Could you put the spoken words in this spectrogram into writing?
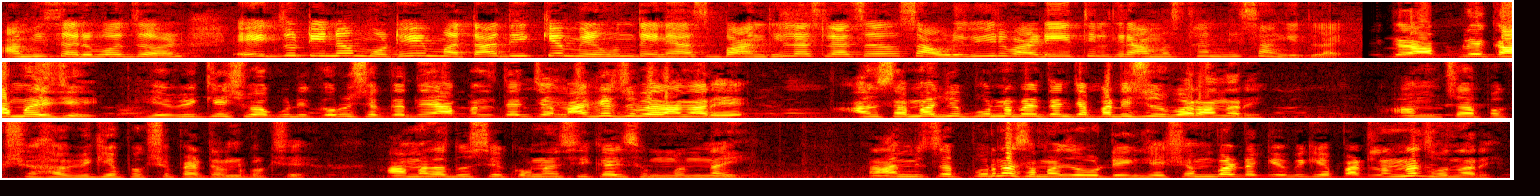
आम्ही सर्वजण एकजुटीनं मोठे मताधिक्य मिळवून देण्यास बांधील असल्याचं सावळवीरवाडी येथील ग्रामस्थांनी सांगितलंय. ते आपले काम आहे जे हे विखे शिवाय कुणी करू शकत नाही आपण त्यांच्या मागेच उभे राहणार आहे आणि समाजही पूर्णपणे त्यांच्या पाठीशी उभा राहणार आहे. आमचा पक्ष हा विखे पक्ष पॅटर्न पक्ष आहे. आम्हाला दुसरे कोणाशी काही संबंध नाही. आमचं पूर्ण समाज वोटिंग हे शंभर टक्के विखे पाटलांनाच होणार आहे.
